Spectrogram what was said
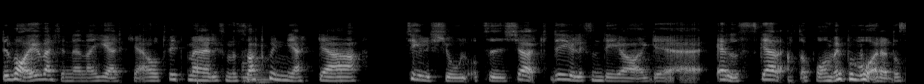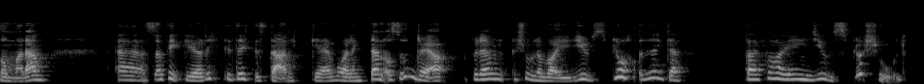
Det var ju verkligen en Angelica-outfit med liksom en svart skinnjacka, tyllkjol och t-shirt. Det är ju liksom det jag eh, älskar att ha på mig på våren och sommaren. Eh, så jag fick ju en riktigt, riktigt stark vårlängtan. Och så undrar jag, för den kjolen var ju ljusblå och då tänkte jag, varför har jag ingen ljusblå kjol?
